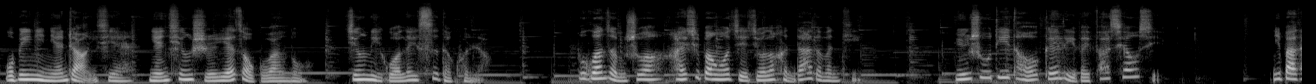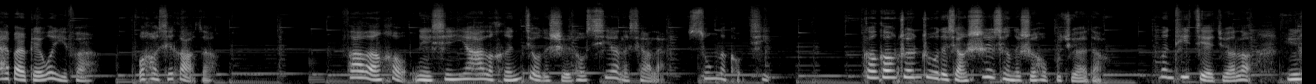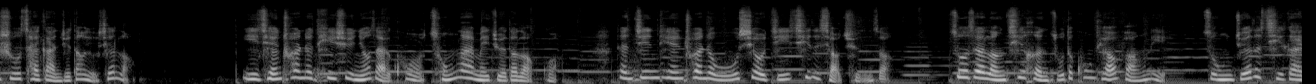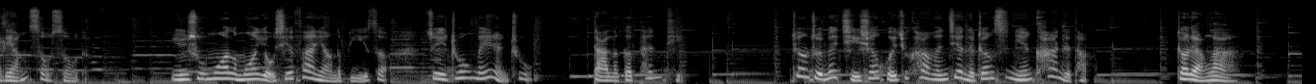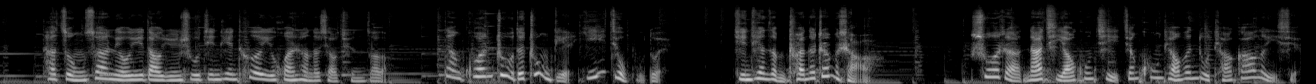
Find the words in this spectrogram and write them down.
我比你年长一些，年轻时也走过弯路，经历过类似的困扰。不管怎么说，还是帮我解决了很大的问题。云舒低头给李卫发消息：“你把台本给我一份，我好写稿子。”发完后，内心压了很久的石头卸了下来，松了口气。刚刚专注的想事情的时候不觉得，问题解决了，云舒才感觉到有些冷。以前穿着 T 恤牛仔裤从来没觉得冷过，但今天穿着无袖及膝的小裙子，坐在冷气很足的空调房里，总觉得膝盖凉飕飕的。云舒摸了摸有些泛痒的鼻子，最终没忍住，打了个喷嚏。正准备起身回去看文件的张思年看着他，着凉了。他总算留意到云舒今天特意换上的小裙子了，但关注的重点依旧不对。今天怎么穿的这么少啊？说着，拿起遥控器将空调温度调高了一些，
